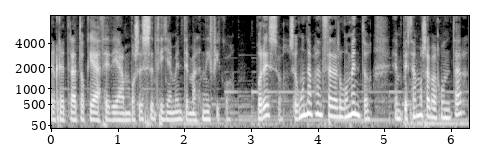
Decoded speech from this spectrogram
El retrato que hace de ambos es sencillamente magnífico. Por eso, según avanza el argumento, empezamos a preguntar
